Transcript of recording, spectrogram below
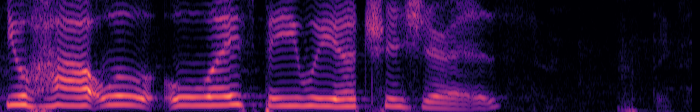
Your heart will always be where your treasure is. Thanks,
